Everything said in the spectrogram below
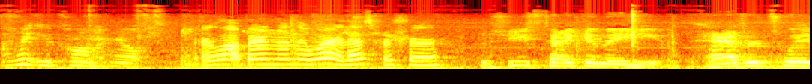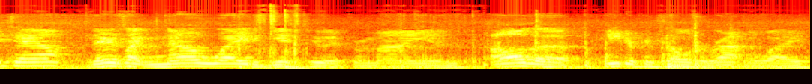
I think the comment helps. They're a lot better than they were, that's for sure. So she's taking the hazard switch out. There's like no way to get to it from my end. All the heater controls are right in the way.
